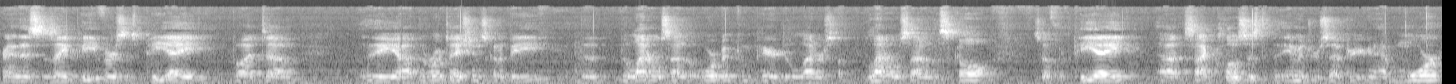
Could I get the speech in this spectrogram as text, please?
granted this is AP versus PA, but um, the, uh, the rotation is going to be the, the lateral side of the orbit compared to the lateral, lateral side of the skull. So for PA, uh, the side closest to the image receptor, you're gonna have more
